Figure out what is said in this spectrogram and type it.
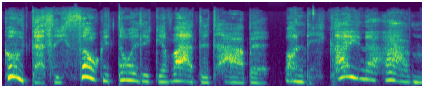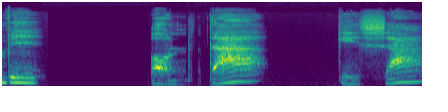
Gut, dass ich so geduldig gewartet habe und ich keine haben will. Und da geschah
